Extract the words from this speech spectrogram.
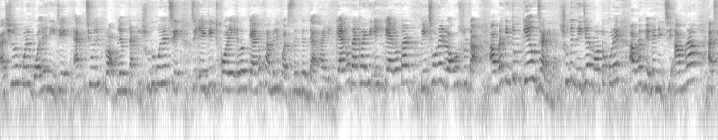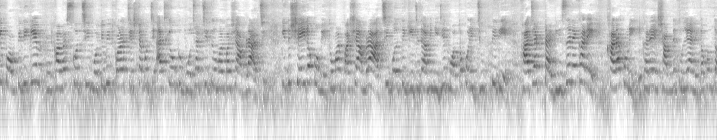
অ্যাসিওর করে বলেনি যে অ্যাকচুয়ালি প্রবলেমটা কি। শুধু বলেছে যে এডিট করে এবং কেন ফ্যামিলি পার্সনদের দেখায়নি। কেন দেখায়নি? এই কেনটার পেছনের রহস্যটা আমরা কিন্তু কেউ জানি না। শুধু নিজের মতো করে আমরা ভেবে নিচ্ছি। আমরা আজকে পম্পিদিকে কমেন্টস করছি মোটিভেট করার চেষ্টা করছি। আজকে ওকে বোঝাচ্ছি, তোমার পাশে আমরা আছি। কিন্তু সেই রকমই তোমার পাশে আমরা আছি বলতে গিয়ে যদি আমি নিজের মতো করে যুক্তি দিয়ে হাজারটা রিজন এখানে খাড়া করি, এখানে সামনে তুলে আনি, তখন তো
